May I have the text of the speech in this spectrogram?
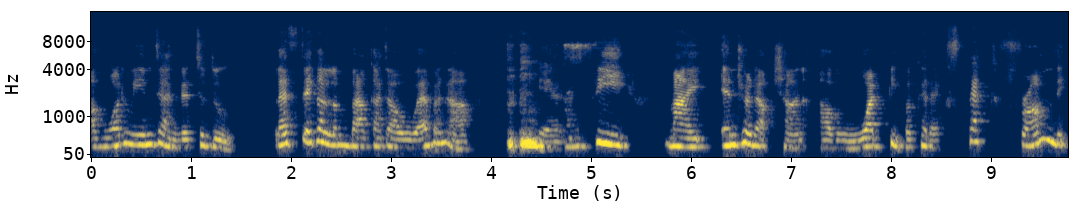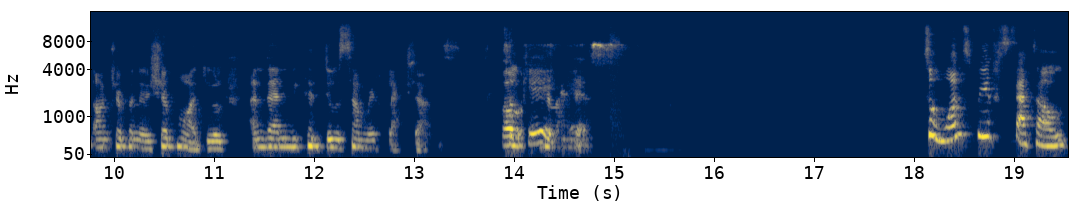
of what we intended to do, let's take a look back at our webinar yes. and see my introduction of what people could expect from the entrepreneurship module, and then we could do some reflections. Okay, so, yes. So once we've set out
